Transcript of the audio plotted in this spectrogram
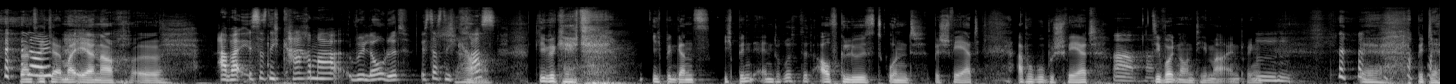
Deins riecht ja immer eher nach. Äh, Aber ist das nicht Karma Reloaded? Ist das nicht krass? Liebe Kate, ich bin ganz, ich bin entrüstet, aufgelöst und beschwert. Apropos beschwert, Sie wollten noch ein Thema einbringen. Mhm. äh, bitte.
